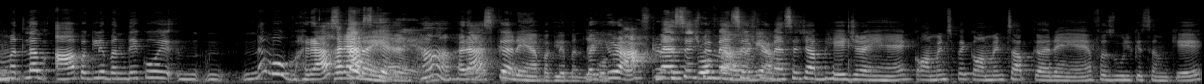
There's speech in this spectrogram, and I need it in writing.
مطلب آپ اگلے بندے کو نا وہ ہراس کر رہے ہیں۔ ہاں ہراس کر رہے ہیں آپ اگلے بندے کو۔ میسج پہ میسج پہ میسج آپ بھیج رہے ہیں۔ کامنٹس پہ کامنٹس آپ کر رہے ہیں فضول قسم کے۔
